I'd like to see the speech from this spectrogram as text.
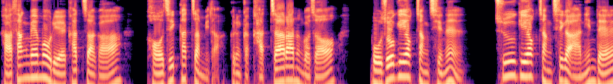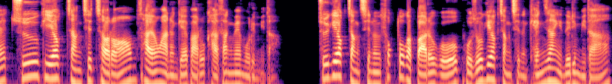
가상 메모리의 가짜가 거짓 가짜입니다. 그러니까 가짜라는 거죠. 보조기억 장치는 주기억 장치가 아닌데 주기억 장치처럼 사용하는 게 바로 가상 메모리입니다. 주기억 장치는 속도가 빠르고 보조기억 장치는 굉장히 느립니다.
